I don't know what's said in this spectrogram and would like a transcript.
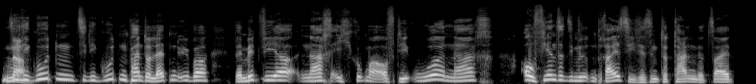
Na. die guten, zieh die guten Pantoletten über, damit wir nach, ich guck mal auf die Uhr, nach, oh, 24 Minuten 30, wir sind total in der Zeit,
